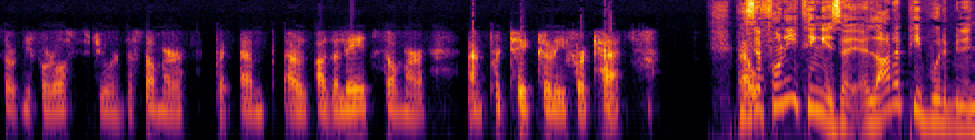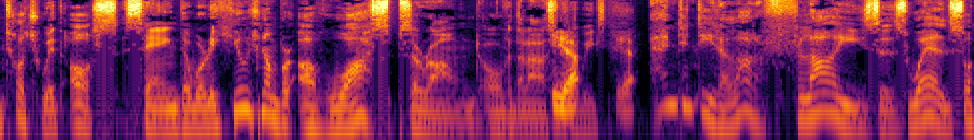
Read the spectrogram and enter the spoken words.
certainly for us during the summer um, or, or the late summer, and particularly for cats. Because the funny thing is that a lot of people would have been in touch with us saying there were a huge number of wasps around over the last yeah, few weeks. Yeah. And indeed a lot of flies as well. So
